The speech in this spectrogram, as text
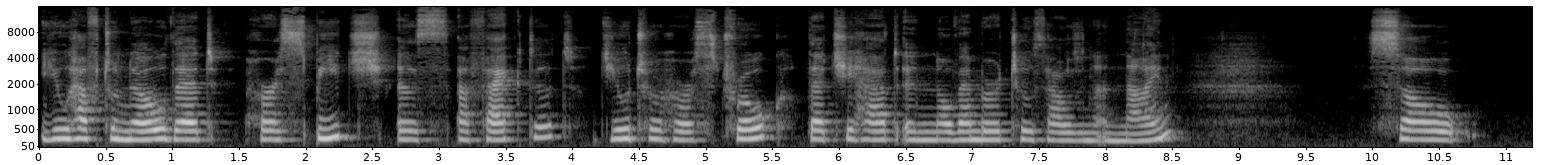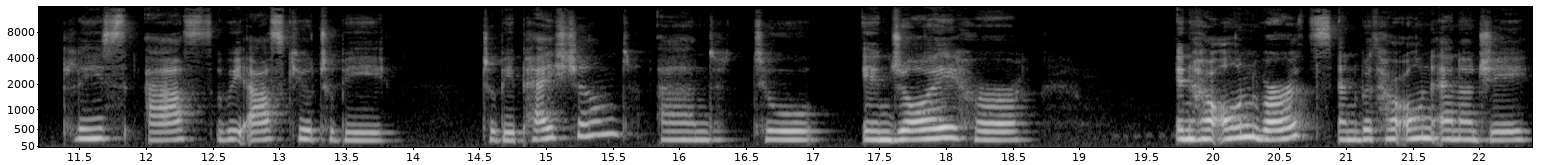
you have to know that her speech is affected due to her stroke that she had in November 2009. So please ask we ask you to be to be patient and to enjoy her in her own words and with her own energy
